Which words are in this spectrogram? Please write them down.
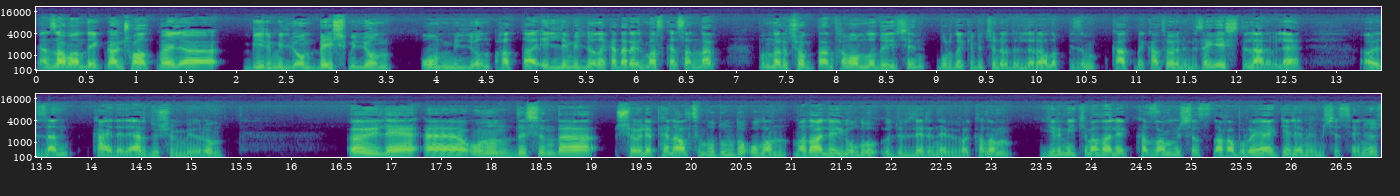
Yani zamanda ekran çoğaltmayla 1 milyon, 5 milyon, 10 milyon hatta 50 milyona kadar elmas kasanlar bunları çoktan tamamladığı için buradaki bütün ödülleri alıp bizim kat be kat önümüze geçtiler bile. O yüzden kayda değer düşünmüyorum. Öyle e, onun dışında şöyle penaltı modunda olan madalya yolu ödüllerine bir bakalım. 22 madalya kazanmışız. Daha buraya gelememişiz henüz.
